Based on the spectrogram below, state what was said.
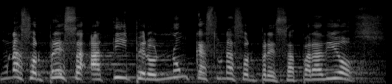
una sorpresa a ti, pero nunca es una sorpresa para Dios.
